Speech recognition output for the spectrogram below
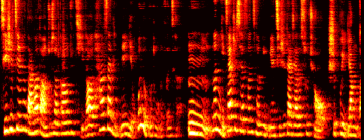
其实健身打卡党就像刚刚去提到，它在里面也会有不同的分层，嗯，那你在这些分层里面，其实大家的诉求是不一样的，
